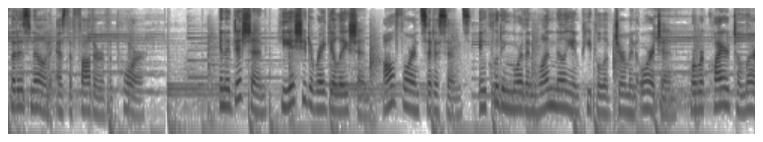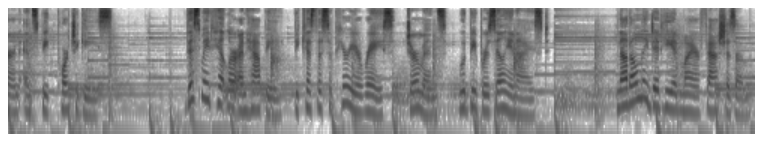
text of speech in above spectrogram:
but is known as the father of the poor. In addition, he issued a regulation, all foreign citizens, including more than 1 million people of German origin, were required to learn and speak Portuguese. This made Hitler unhappy, because the superior race, Germans, would be Brazilianized. Not only did he admire fascism,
